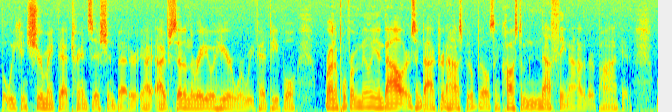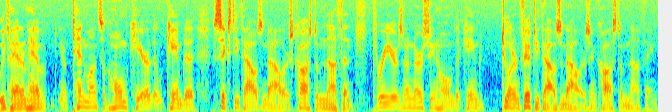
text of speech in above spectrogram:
but we can sure make that transition better. I, I've said on the radio here where we've had people run up over a million dollars in doctor and hospital bills and cost them nothing out of their pocket. We've had them have you know ten months of home care that came to sixty thousand dollars, cost them nothing. Three years in a nursing home that came to two hundred fifty thousand dollars and cost them nothing.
